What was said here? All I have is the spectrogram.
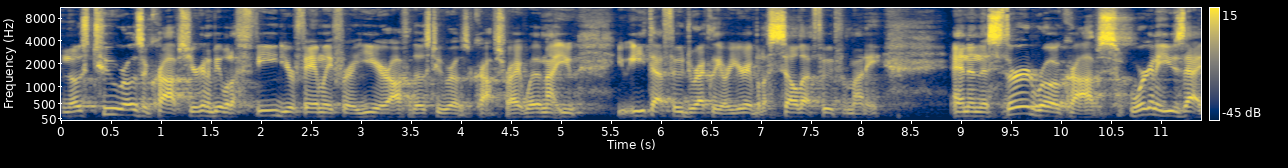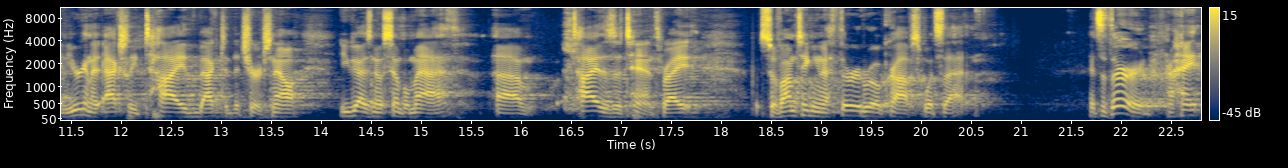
And those two rows of crops, you're gonna be able to feed your family for a year off of those two rows of crops, right? Whether or not you, you eat that food directly or you're able to sell that food for money. And in this third row of crops, we're gonna use that and you're gonna actually tithe back to the church. Now, you guys know simple math. Um, tithe is a tenth, right? So if I'm taking a third row of crops, what's that? It's a third, right?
